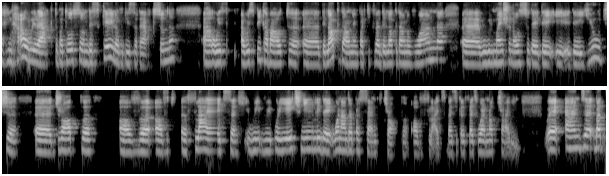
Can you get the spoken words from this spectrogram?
in how we react, but also on the scale of this reaction. Uh, with, I will speak about uh, uh, the lockdown, in particular the lockdown of Wuhan. Uh, we will mention also the, the, the huge uh, drop of, uh, of flights. We, we, reached nearly the 100% drop of flights. Basically, flights were not driving. and, but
